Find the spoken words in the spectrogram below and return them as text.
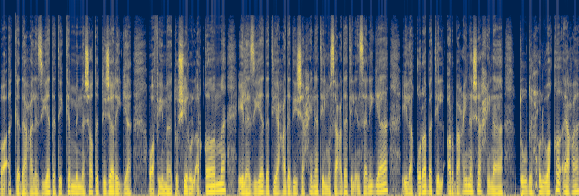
وأكد على زيادة كم النشاط التجاري وفيما تشير الأرقام إلى زيادة عدد شاحنات المساعدات الإنسانية إلى قرابة الأربعين شاحنة توضح الوقائع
